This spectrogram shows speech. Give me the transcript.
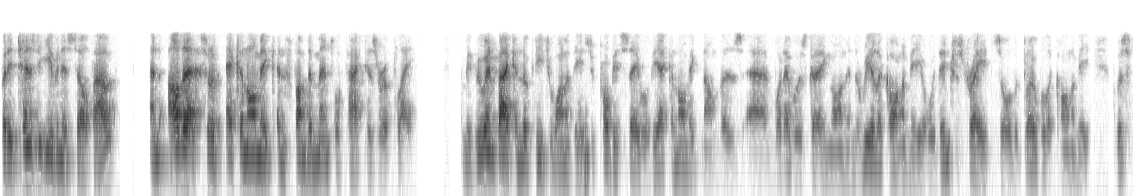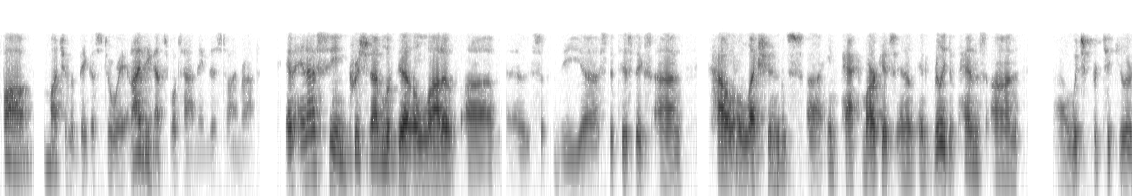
but it tends to even itself out. and other sort of economic and fundamental factors are at play. I mean, if we went back and looked at each one of these, you'd probably say, well, the economic numbers and whatever was going on in the real economy or with interest rates or the global economy was far much of a bigger story. And I think that's what's happening this time around. And, and I've seen, Christian, I've looked at a lot of uh, the uh, statistics on how elections uh, impact markets, and it really depends on which particular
